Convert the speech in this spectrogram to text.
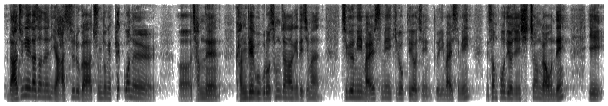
나중에 가서는 이 아수르가 중동의 패권을 어, 잡는 강대국으로 성장하게 되지만 지금 이 말씀이 기록되어진 또 이 말씀이 선포되어진 시점 가운데 이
